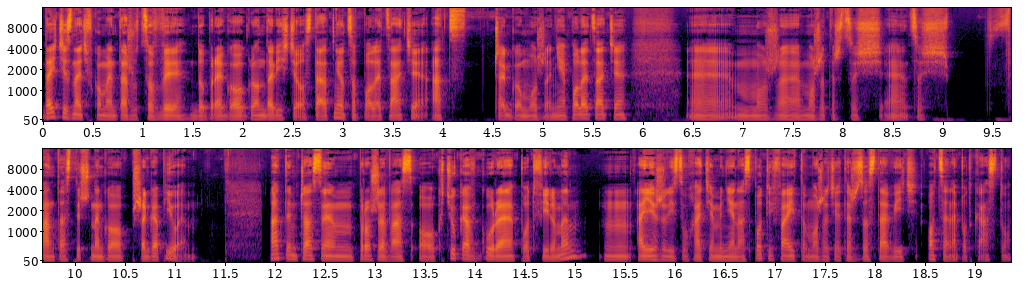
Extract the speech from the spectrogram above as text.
Dajcie znać w komentarzu, co wy dobrego oglądaliście ostatnio, co polecacie, a czego może nie polecacie. Może, może też coś, coś fantastycznego przegapiłem. A tymczasem proszę Was o kciuka w górę pod filmem, mm, a jeżeli słuchacie mnie na Spotify, to możecie też zostawić ocenę podcastu.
